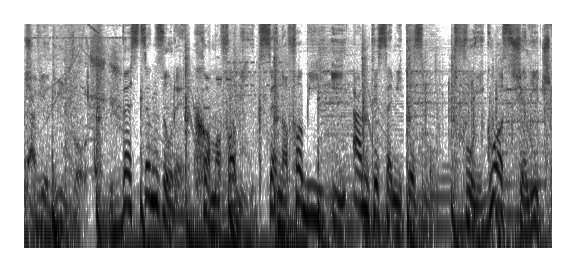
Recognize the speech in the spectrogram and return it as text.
Sprawiedliwość. Bez cenzury, homofobii, ksenofobii i antysemityzmu. Twój głos się liczy.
